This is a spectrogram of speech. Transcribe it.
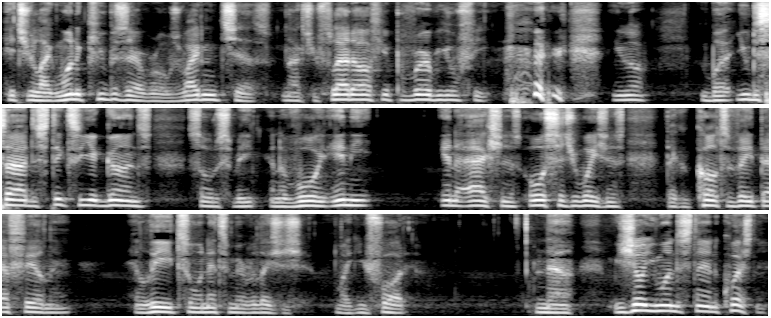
hit you like one of Cupid's arrows right in the chest, knocks you flat off your proverbial feet. you know, but you decide to stick to your guns, so to speak, and avoid any interactions or situations that could cultivate that feeling and lead to an intimate relationship, like you fought it. Now, be sure you understand the question.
